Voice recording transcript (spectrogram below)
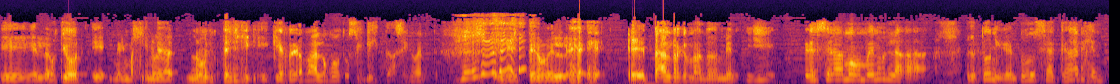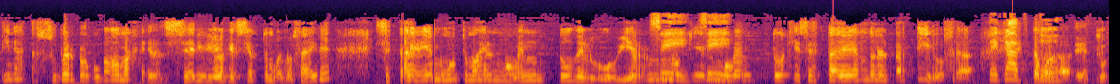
eh, en la cuestión. eh, me imagino que no me enteré que, que reclamaban los motociclistas, básicamente. Eh, pero el, eh, eh, estaban reclamando también. Y esa era más o menos la, la tónica. Entonces acá Argentina está súper preocupado más, en serio, yo lo que siento en Buenos Aires, se está viviendo mucho más el momento del gobierno Sí, que sí. el momento que se está viviendo en el partido. O sea, Te capto. estamos, eh, tú-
